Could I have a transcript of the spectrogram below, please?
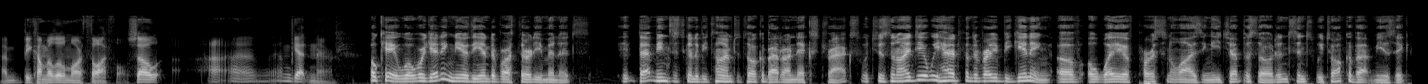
I've become a little more thoughtful. So I, I'm getting there. Okay, well, we're getting near the end of our 30 minutes. It, that means it's going to be time to talk about our next tracks, which is an idea we had from the very beginning of a way of personalizing each episode. And since we talk about music,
